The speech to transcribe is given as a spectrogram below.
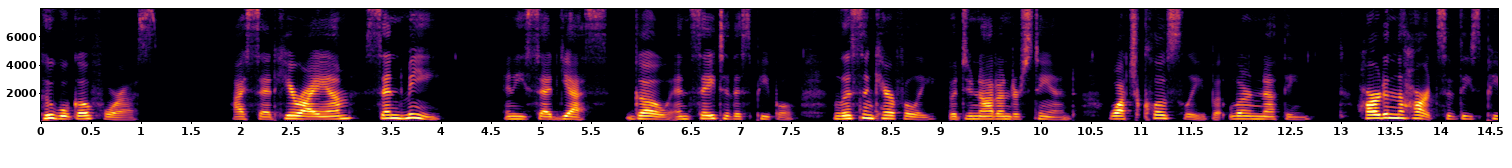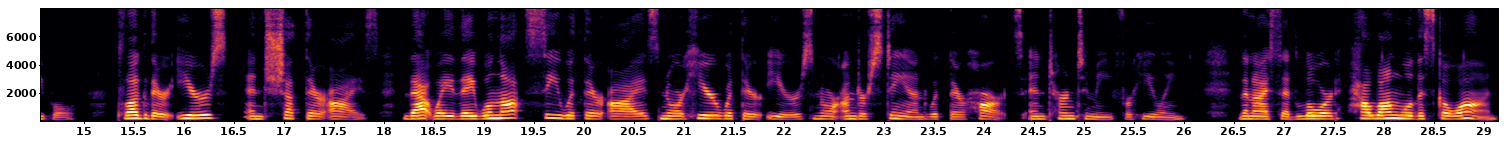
Who will go for us? I said, Here I am, send me. And he said, Yes, Go and say to this people, Listen carefully, but do not understand. Watch closely, but learn nothing. Harden the hearts of these people. Plug their ears and shut their eyes. That way they will not see with their eyes, nor hear with their ears, nor understand with their hearts, and turn to me for healing. Then I said, Lord, how long will this go on?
